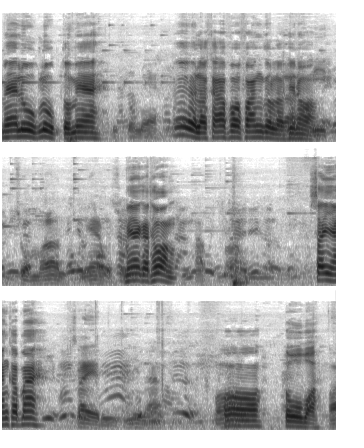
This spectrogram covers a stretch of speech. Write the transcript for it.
แม่ลูกลูกตัวแม่ ตัวแม่เออราคาพอฟังตัวละพี่น้องนี่ชมเขาแม่แม่กระท่องครับใส่หยังครับแม่ใส่นี่นะพอโตบ่พ่อ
